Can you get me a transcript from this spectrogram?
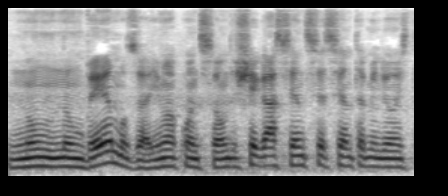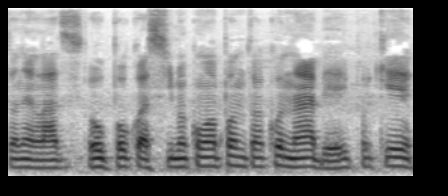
não, não vemos aí uma condição de chegar a 160 milhões de toneladas ou pouco acima problema, como apontou a Conab aí, porque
